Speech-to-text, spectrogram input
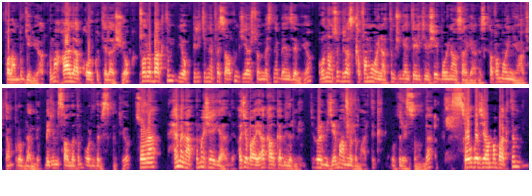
falan bu geliyor aklıma. Hala korku telaş yok. Sonra baktım yok bir iki nefes aldım ciğer sönmesine benzemiyor. Ondan sonra biraz kafamı oynattım. Çünkü en tehlikeli şey boyuna hasar gelmesi. Kafam oynuyor hafiften problem yok. Belimi salladım orada da bir sıkıntı yok. Sonra hemen aklıma şey geldi. Acaba ayağa kalkabilir miyim? Ölmeyeceğimi anladım artık o süreç sonunda. Sol bacağıma baktım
